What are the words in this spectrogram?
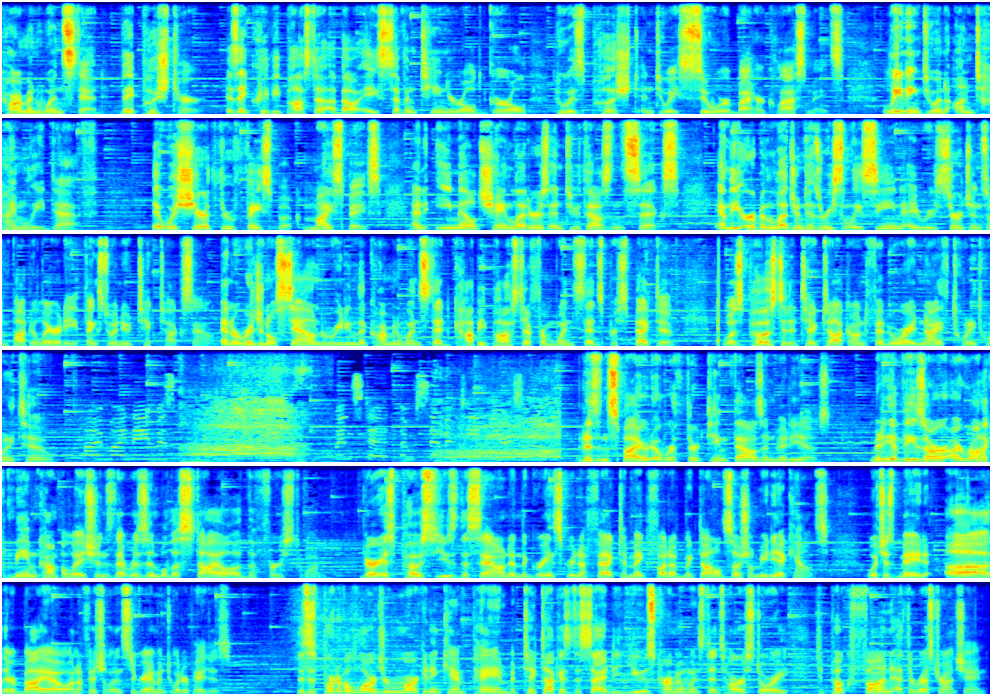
Carmen Winstead, They Pushed Her, is a creepypasta about a 17 year old girl who is pushed into a sewer by her classmates, leading to an untimely death. It was shared through Facebook, MySpace, and email chain letters in 2006, and the urban legend has recently seen a resurgence in popularity thanks to a new TikTok sound. An original sound reading the Carmen Winstead copy pasta from Winstead's perspective was posted to TikTok on February 9th, 2022. Hi, my name is Winstead. I'm 17 years old. It has inspired over 13,000 videos. Many of these are ironic meme compilations that resemble the style of the first one. Various posts use the sound and the green screen effect to make fun of McDonald's social media accounts, which has made uh their bio on official Instagram and Twitter pages. This is part of a larger marketing campaign, but TikTok has decided to use Carmen Winstead's horror story to poke fun at the restaurant chain.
